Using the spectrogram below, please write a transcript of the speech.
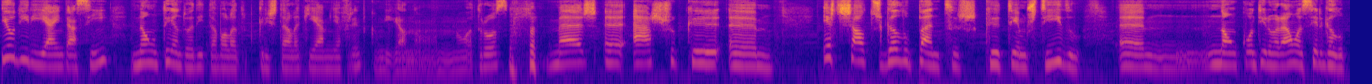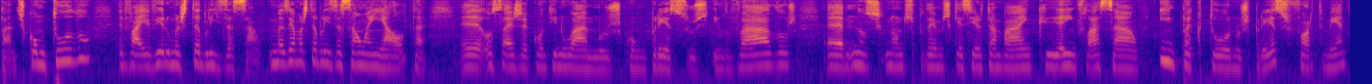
Eu diria ainda assim, não tendo a dita bola de cristal aqui à minha frente, porque o Miguel não, não a trouxe, mas uh, acho que. Uh, estes saltos galopantes que temos tido não continuarão a ser galopantes. Como tudo, vai haver uma estabilização, mas é uma estabilização em alta, uh, ou seja, continuamos com preços elevados. Uh, não, nos podemos esquecer também que a inflação impactou nos preços fortemente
